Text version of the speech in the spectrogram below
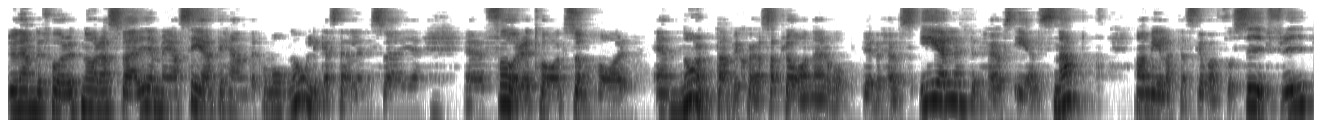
Du nämnde förut norra Sverige men jag ser att det händer på många olika ställen i Sverige. Eh, företag som har enormt ambitiösa planer och det behövs el, det behövs el snabbt man vill att den ska vara fossilfri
